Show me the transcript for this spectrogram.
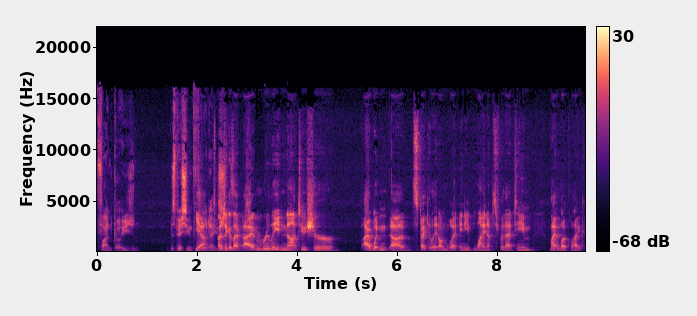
find cohesion, especially in four yeah, days. especially because I'm really not too sure. I wouldn't uh, speculate on what any lineups for that team might look like.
